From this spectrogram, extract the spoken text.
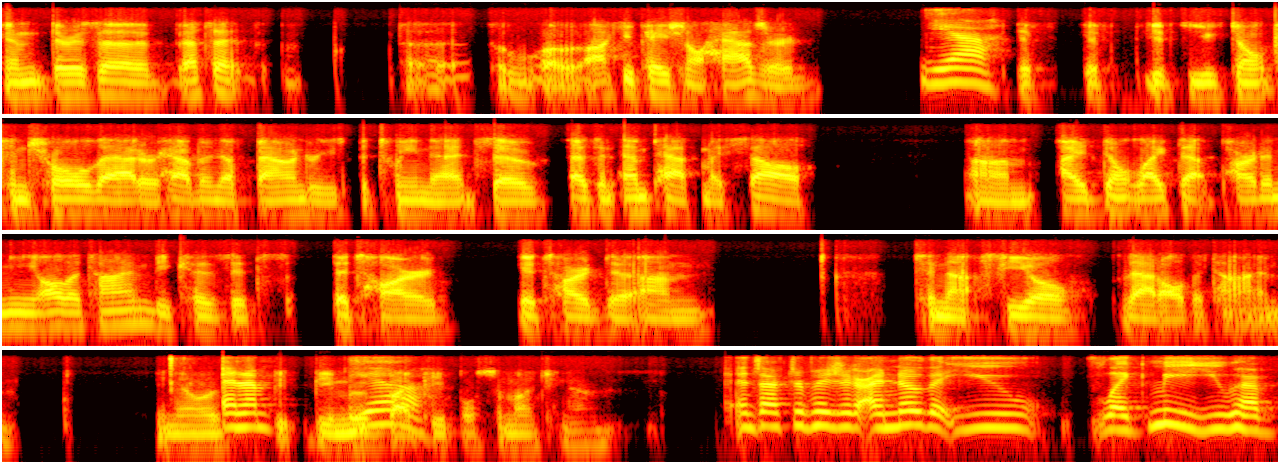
and there's a that's a uh, occupational hazard. Yeah. If if if you don't control that or have enough boundaries between that, so as an empath myself, um, I don't like that part of me all the time because it's it's hard. It's hard to um to not feel that all the time. You know, and I'm, be moved yeah. by people so much. You know. And Dr. Pejic, I know that you, like me, you have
